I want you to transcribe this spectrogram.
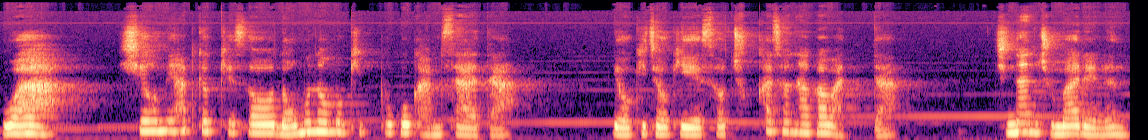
와, 시험에 합격해서 너무너무 기쁘고 감사하다. 여기저기에서 축하 전화가 왔다. 지난 주말에는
